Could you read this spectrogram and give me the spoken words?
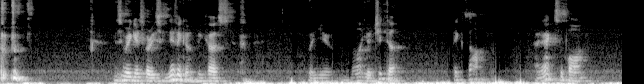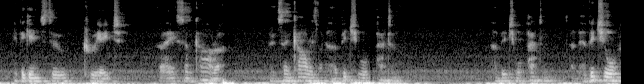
Yeah. this is where it gets very significant because when you your chitta picks up and acts upon, it begins to create a sankhara. And sankhara is like a habitual pattern. Habitual pattern A habitual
